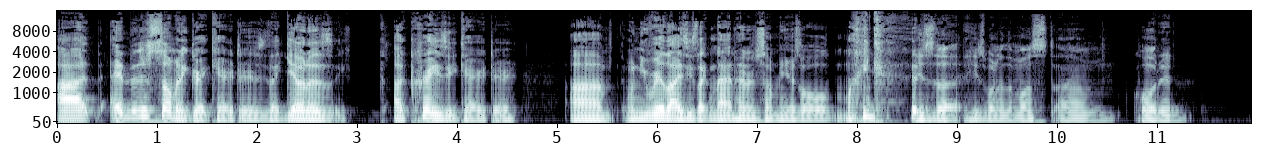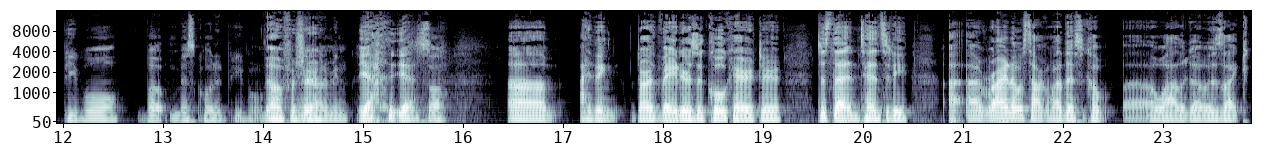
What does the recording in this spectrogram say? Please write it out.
Uh, and there's so many great characters. Like Yoda's a crazy character. Um, when you realize he's like 900 something years old, like he's the he's one of the most um, quoted people, but misquoted people. Oh, for You sure. know what I mean? yeah, yeah. So Um, I think Darth Vader is a cool character. Just that intensity. Uh, uh, Ryan I was talking about this a couple uh, a while ago. Is like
